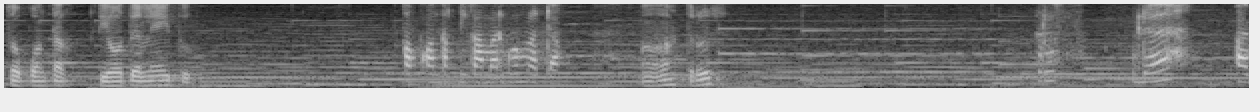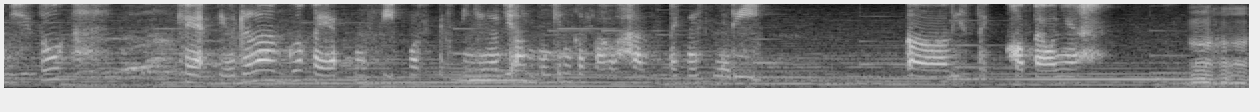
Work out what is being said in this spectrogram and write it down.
Stop kontak di hotelnya itu. stop kontak di kamar gue meledak. Ah terus? Terus udah habis itu kayak ya udahlah gue kayak mesti positif thinking aja ah, mungkin kesalahan teknis dari eh, listrik hotelnya ah.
